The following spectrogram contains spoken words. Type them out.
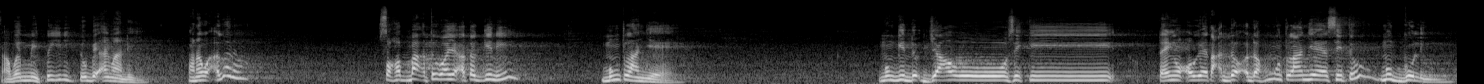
kawan mimpi ni tu bi air mandi. Pana buat apa tu? Sahabat tu ayat atau gini mung telanje. Mung hidup jauh sikit. Tengok orang tak ada dah mung telanje situ, mung guling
